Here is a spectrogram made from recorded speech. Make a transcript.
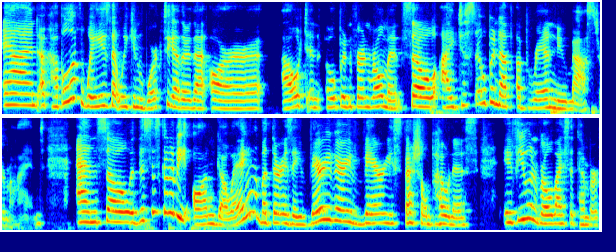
And a couple of ways that we can work together that are out and open for enrollment. So I just opened up a brand new mastermind. And so this is going to be ongoing, but there is a very, very, very special bonus if you enroll by September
